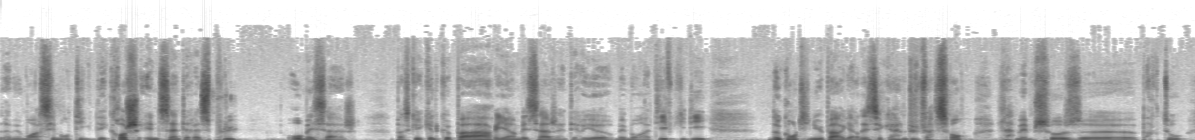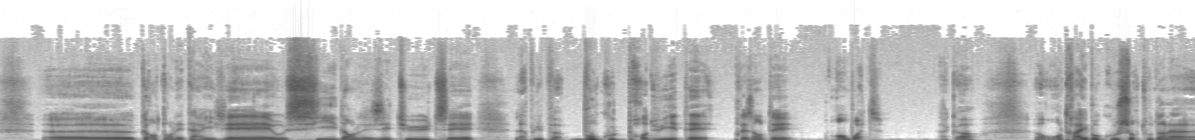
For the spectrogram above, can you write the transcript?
la mémoire sémantique décroche et ne s'intéresse plus au message. Parce que quelque part, il y a un message intérieur mémoratif qui dit ne continue pas à regarder, c'est quand même de toute façon la même chose euh, partout. Euh, quand on est arrivé aussi dans les études, c'est la beaucoup de produits étaient présentés en boîte. D'accord? On travaille beaucoup surtout dans la,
